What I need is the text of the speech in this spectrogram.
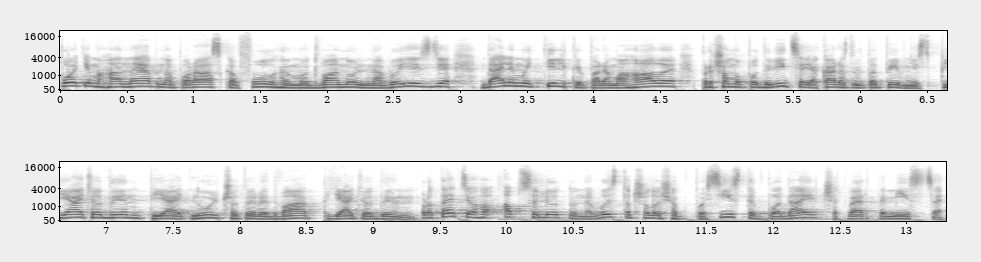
Потім ганебна поразка Фулгему 2-0 на виїзді. Далі ми тільки перемагали. Причому подивіться, яка результативність: 5-1, 5-0, 4-2, 5-1. Проте цього абсолютно не вистачило, щоб посісти бодай четверте місце.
